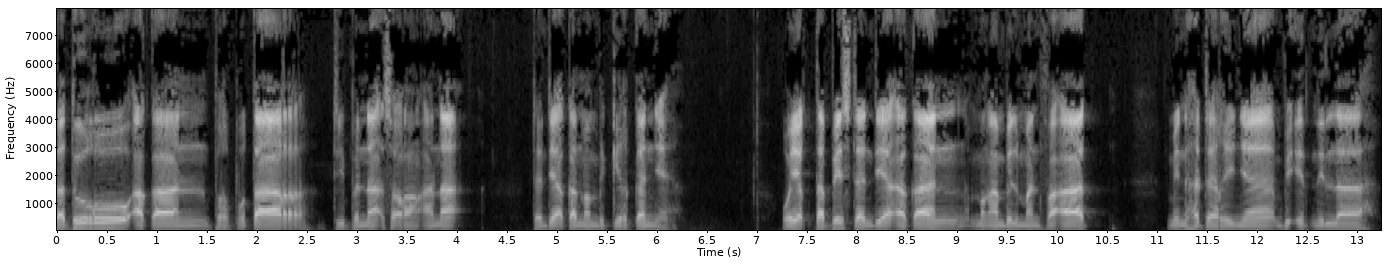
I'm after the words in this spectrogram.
taduru akan berputar di benak seorang anak dan dia akan memikirkannya. Wayak tabis dan dia akan mengambil manfaat min hadarinya biidnillah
